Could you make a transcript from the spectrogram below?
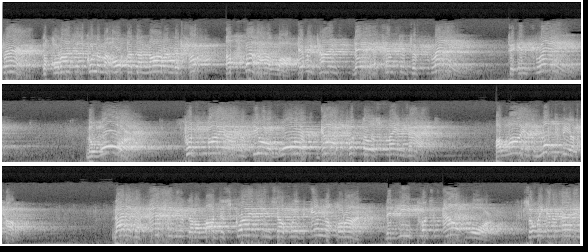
prayer. The Quran says, كُلَّمَا أَوْقَدَ نَارًا لِلْحَقِّ Allah. Every time they attempted to flame, to inflame the war, put fire on the fuel of war, God put those flames out. Allah is Mukti al-Harb. That is an attribute that Allah describes himself with in the Quran, that he puts out war. So we can imagine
